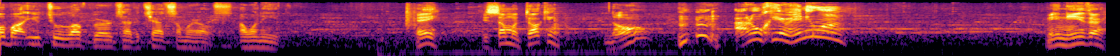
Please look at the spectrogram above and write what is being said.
How about you two lovebirds have a chat somewhere else? I want to eat. Hey, is someone talking? No? Mm-mm. I don't hear anyone. Me neither.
